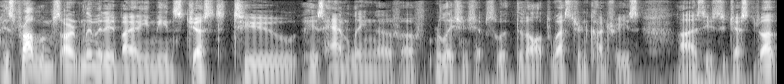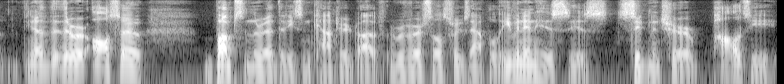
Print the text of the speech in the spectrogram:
his problems aren't limited by any means just to his handling of, of relationships with developed Western countries, uh, as you suggested. You know, there were also bumps in the road that he's encountered, uh, reversals, for example, even in his his signature policy,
